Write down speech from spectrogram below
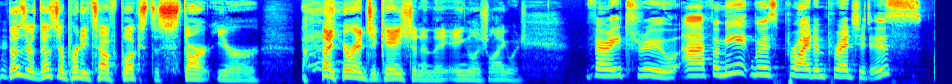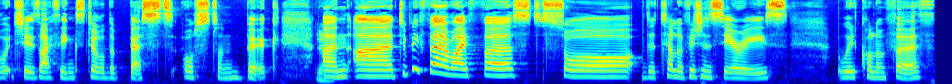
those are those are pretty tough books to start your your education in the English language. Very true. Uh, for me, it was Pride and Prejudice, which is, I think, still the best Austen book. Yeah. And uh, to be fair, I first saw the television series with Colin Firth.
